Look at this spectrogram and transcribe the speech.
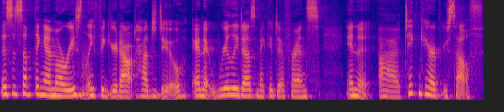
This is something I more recently figured out how to do, and it really does make a difference in uh, taking care of yourself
